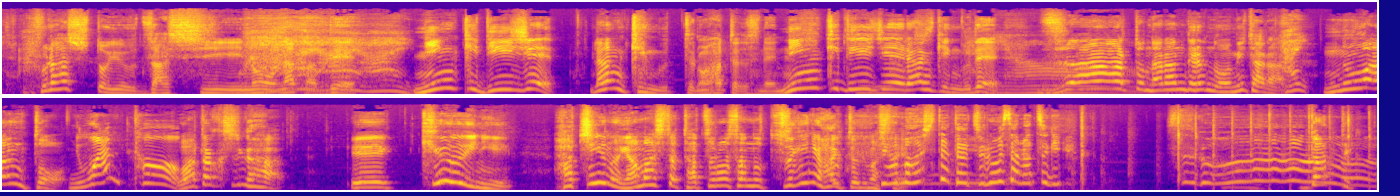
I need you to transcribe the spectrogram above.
「フラッシュ」という雑誌の中で人気 DJ ランキングっていうのがあってですね、人気 DJ ランキングで、ざーっと並んでるのを見たら、はい。ぬわんと、ーワンと。私が、えー9位に、8位の山下達郎さんの次に入っておりまして、だ山下達郎さんの次。すごい。って、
